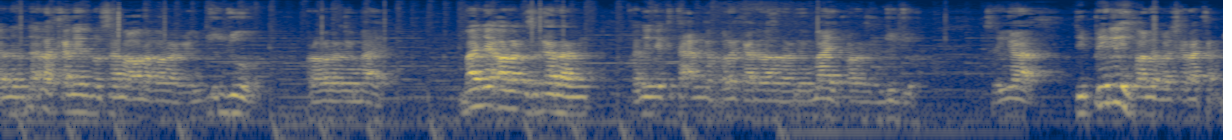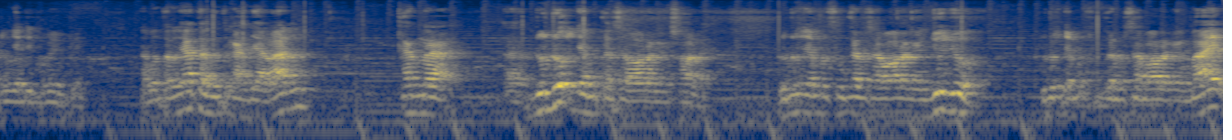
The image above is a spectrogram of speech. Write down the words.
dan hendaklah kalian bersama orang-orang yang jujur, orang-orang yang baik. Banyak orang sekarang tadinya kita anggap mereka adalah orang yang baik, orang yang jujur, sehingga dipilih oleh masyarakat menjadi pemimpin. Namun ternyata di tengah jalan karena uh, duduknya bukan seorang yang soleh, duduknya bukan sama orang yang jujur, duduknya bukan bersama orang yang baik,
